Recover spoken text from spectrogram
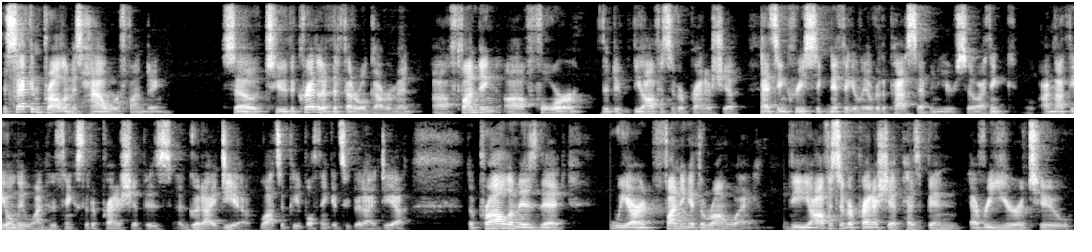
The second problem is how we're funding. So, to the credit of the federal government, uh, funding uh, for the, the Office of Apprenticeship has increased significantly over the past seven years. So, I think I'm not the only one who thinks that apprenticeship is a good idea. Lots of people think it's a good idea. The problem is that we are funding it the wrong way. The Office of Apprenticeship has been every year or two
